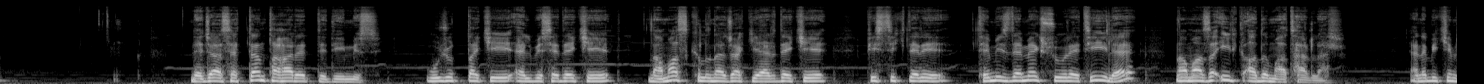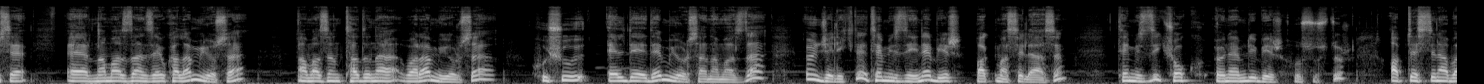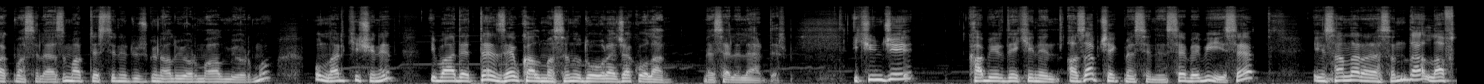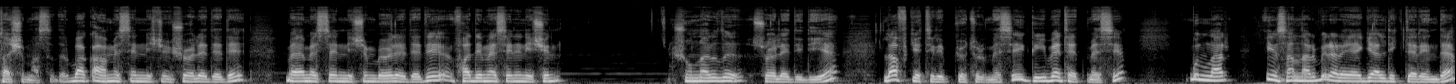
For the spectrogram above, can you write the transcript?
necasetten taharet dediğimiz vücuttaki, elbisedeki, namaz kılınacak yerdeki pislikleri temizlemek suretiyle namaza ilk adım atarlar. Yani bir kimse eğer namazdan zevk alamıyorsa, namazın tadına varamıyorsa, huşu elde edemiyorsa namazda öncelikle temizliğine bir bakması lazım. Temizlik çok önemli bir husustur. Abdestine bakması lazım. Abdestini düzgün alıyor mu almıyor mu? Bunlar kişinin ibadetten zevk almasını doğuracak olan meselelerdir. İkinci kabirdekinin azap çekmesinin sebebi ise insanlar arasında laf taşımasıdır. Bak Ahmet senin için şöyle dedi, Mehmet senin için böyle dedi, Fadime senin için şunları da söyledi diye laf getirip götürmesi, gıybet etmesi. Bunlar insanlar bir araya geldiklerinde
